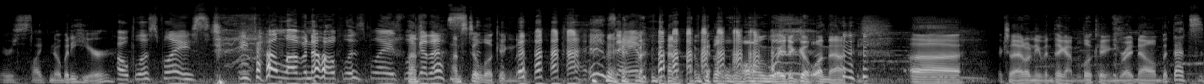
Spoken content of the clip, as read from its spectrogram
There's like nobody here. Hopeless place. We found love in a hopeless place. Look at us. I'm still looking though. Same. I've got a long way to go on that. Uh, actually, I don't even think I'm looking right now, but that's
